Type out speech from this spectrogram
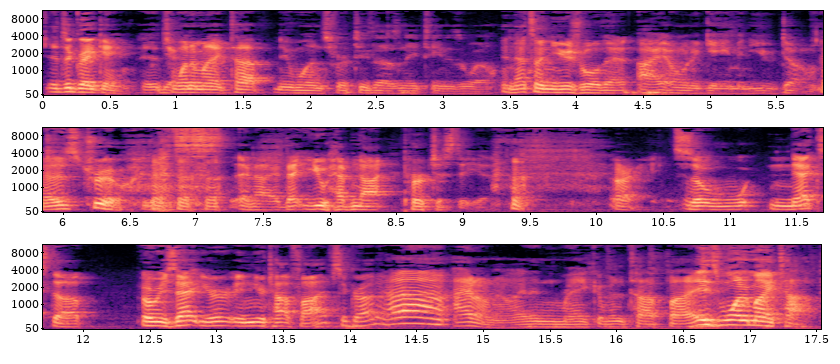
it's a great game. It's Yeah. one of my top new ones for 2018 as well. And that's unusual that I own a game and you don't. That is true. That's, and I that you have not purchased it yet. All right. So w- next up, or is that your in your top five, Sagrada? Uh, I don't know. I didn't rank them in the top five. It's one of my top.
